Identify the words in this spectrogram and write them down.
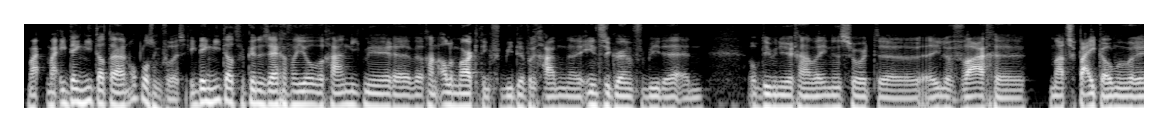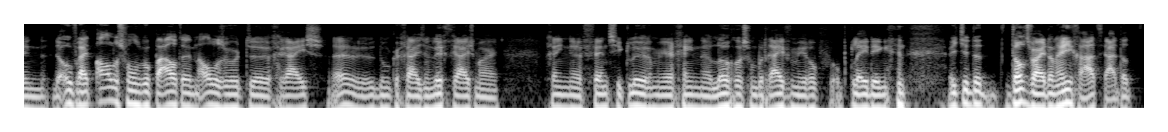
Maar, maar ik denk niet dat daar een oplossing voor is. Ik denk niet dat we kunnen zeggen van joh, we gaan niet meer, eh, we gaan alle marketing verbieden. We gaan Instagram verbieden. En op die manier gaan we in een soort hele vage maatschappij komen waarin de overheid alles voor ons bepaalt en alles wordt grijs. Hè, donkergrijs en lichtgrijs, maar geen eh, fancy kleuren meer, geen eh, logo's van bedrijven meer op, op kleding. Weet je, dat, dat is waar je dan heen gaat. Ja, dat,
